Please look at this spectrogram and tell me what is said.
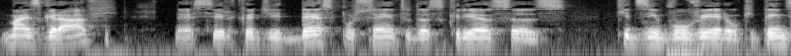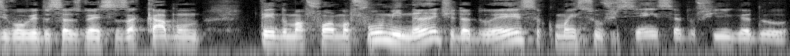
mais grave, né? cerca de 10% das crianças que desenvolveram, que têm desenvolvido essas doenças, acabam tendo uma forma fulminante da doença, com uma insuficiência do fígado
